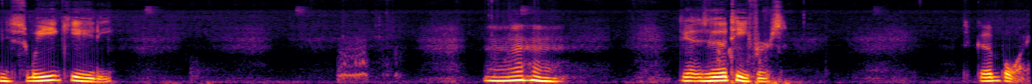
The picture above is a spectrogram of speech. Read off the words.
You sweet kitty. Mm-hmm. Get the teethers. It's a good boy.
